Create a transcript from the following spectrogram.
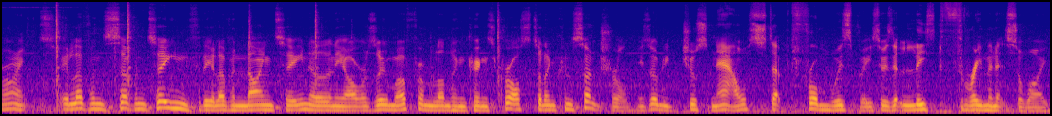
Right, 11.17 for the 11.19 LNER Azuma from London King's Cross to Lincoln Central. He's only just now stepped from Whisby, so he's at least three minutes away.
